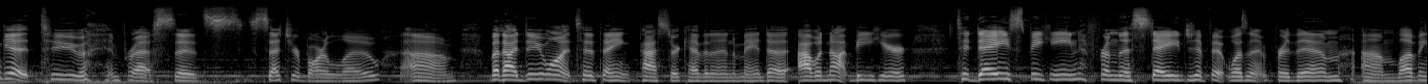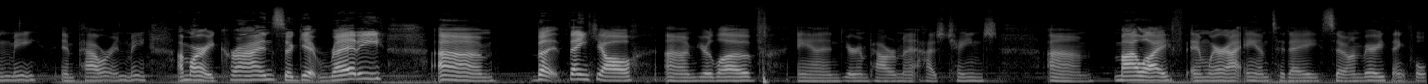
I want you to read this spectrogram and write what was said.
get too impressed. It's set your bar low. Um, but I do want to thank Pastor Kevin and Amanda. I would not be here today speaking from the stage if it wasn't for them um, loving me empowering me. I'm already crying, so get ready. Um, but thank y'all. Um, your love and your empowerment has changed um, my life and where I am today. So I'm very thankful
